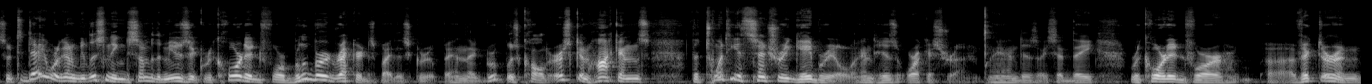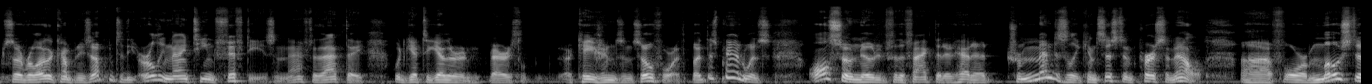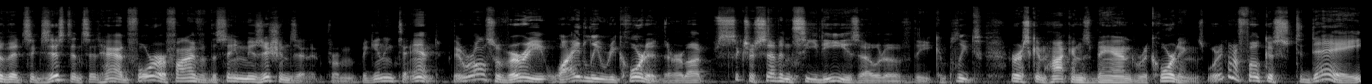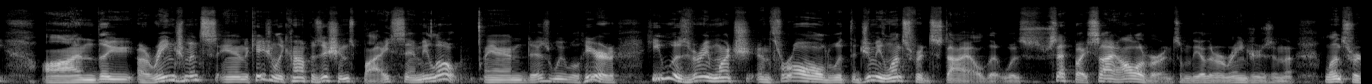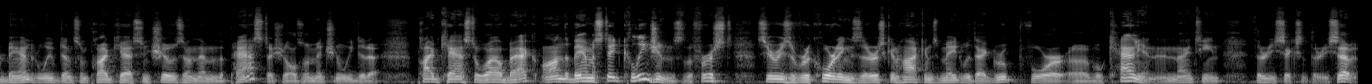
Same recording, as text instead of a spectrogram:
So today we're going to be listening to some of the music recorded for Bluebird Records by this group, and the group was called Erskine Hawkins, the 20th Century Gabriel and his Orchestra. And as I said, they recorded for uh, Victor and several other companies up into the early 1950s, and after that they would get together in various occasions and so forth. But this band was also noted for the fact that it had a tremendously consistent personnel. Uh, for most of its existence, it had four or five of the same musicians in it from beginning to end. They were also very widely recorded. There are about six or seven CDs out of the complete Erskine Hawkins Band recordings. We're going to focus today on the arrangements and occasionally compositions by Sammy Lowe. And as we will hear, he was very much enthralled with the Jimmy Lunceford style that was set by Sy Oliver and some of the other arrangers in the Lunceford band. And we've done some podcasts and shows on them in the past. I should also mention we did a podcast a while back on the Bama State Collegians, the first series of recordings that Erskine Hawkins made with that group for uh, Vocalion in 1936 and 37.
